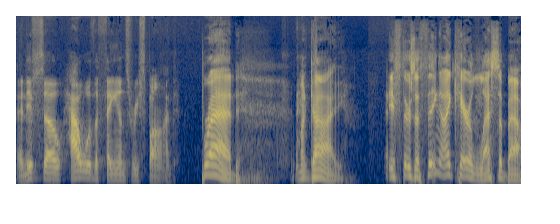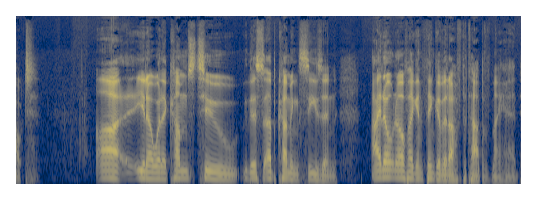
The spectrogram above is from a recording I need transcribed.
And if so, how will the fans respond? Brad, my guy, if there's a thing I care less about, uh, you know, when it comes to this upcoming season, I don't know if I can think of it off the top of my head.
